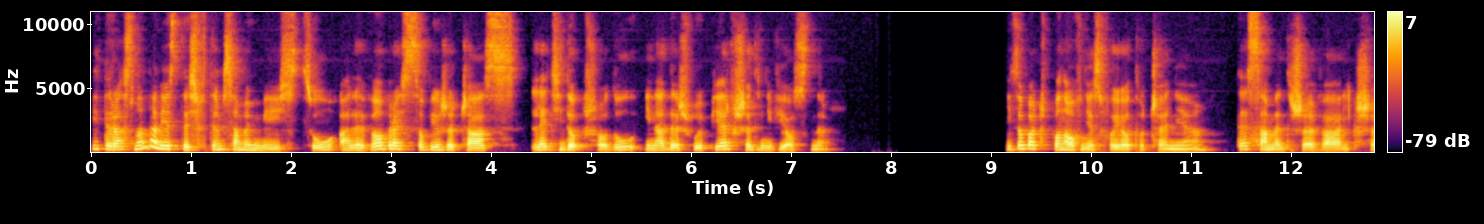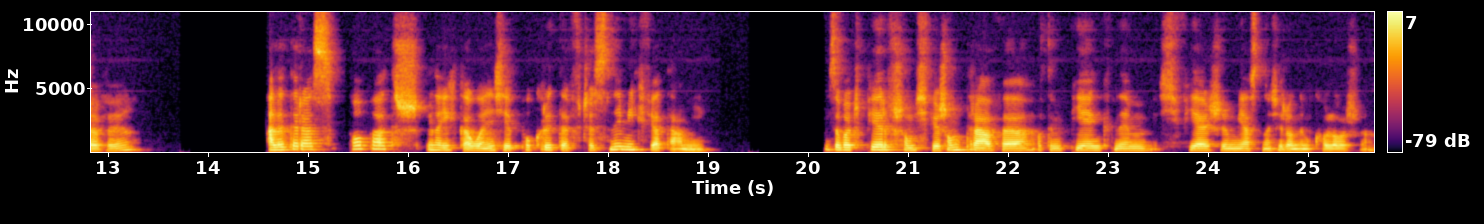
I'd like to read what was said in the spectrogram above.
I teraz nadal jesteś w tym samym miejscu, ale wyobraź sobie, że czas leci do przodu i nadeszły pierwsze dni wiosny. I zobacz ponownie swoje otoczenie, te same drzewa i krzewy, ale teraz popatrz na ich gałęzie pokryte wczesnymi kwiatami. Zobacz pierwszą świeżą trawę o tym pięknym, świeżym, jasnozielonym kolorze.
